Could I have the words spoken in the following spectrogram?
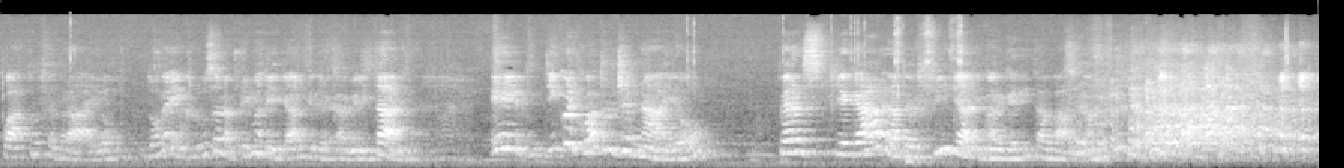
4 febbraio, dove è inclusa la prima degli archi delle Carmelitane. E dico il 4 gennaio per spiegare la perfidia di Margherita Valma.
